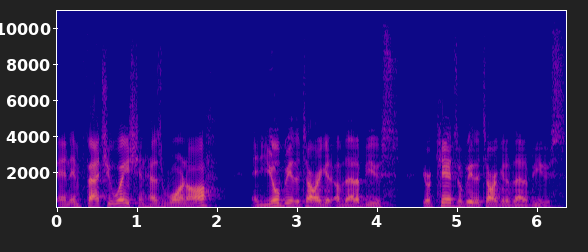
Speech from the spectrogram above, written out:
and infatuation has worn off, and you'll be the target of that abuse. Your kids will be the target of that abuse.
